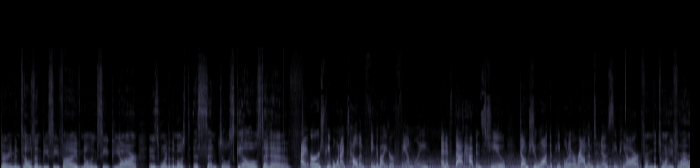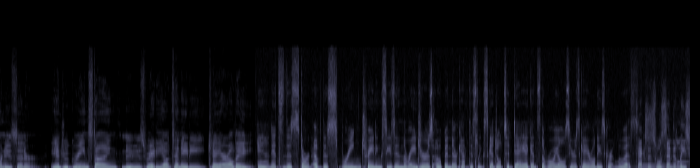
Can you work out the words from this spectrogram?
Berryman tells NBC5 knowing CPR is one of the most essential skills to have. I urge people when I tell them, think about your family. And if that happens to you, don't you want the people around them to know CPR? From the 24 Hour News Center, Andrew Greenstein, News Radio 1080 KRLD. And it's the start of the spring training season. The Rangers open their Cactus League schedule today against the Royals. Here's KRLD's Kurt Lewis. Texas will send at least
